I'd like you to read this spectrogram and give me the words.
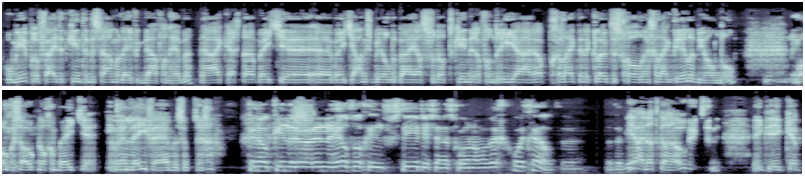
hoe meer profijt het kind en de samenleving daarvan hebben. Ja, ik krijg daar een beetje, uh, een beetje angstbeelden bij als we dat kinderen van drie jaar op gelijk naar de kleuterschool en gelijk drillen die handel. Mogen ze ook nog een beetje een leven hebben, zou ik zeggen. Ik ken ook kinderen waarin heel veel geïnvesteerd is en dat is gewoon allemaal weggegooid geld. Uh. Dat ja, dat kan ook. Ik, ik, heb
